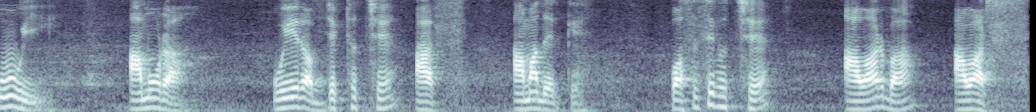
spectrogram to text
উই, আমরা। উইয়ের অবজেক্ট হচ্ছে আস, আমাদেরকে। পসেসিভ হচ্ছে আওয়ার বা আওয়ার্স।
